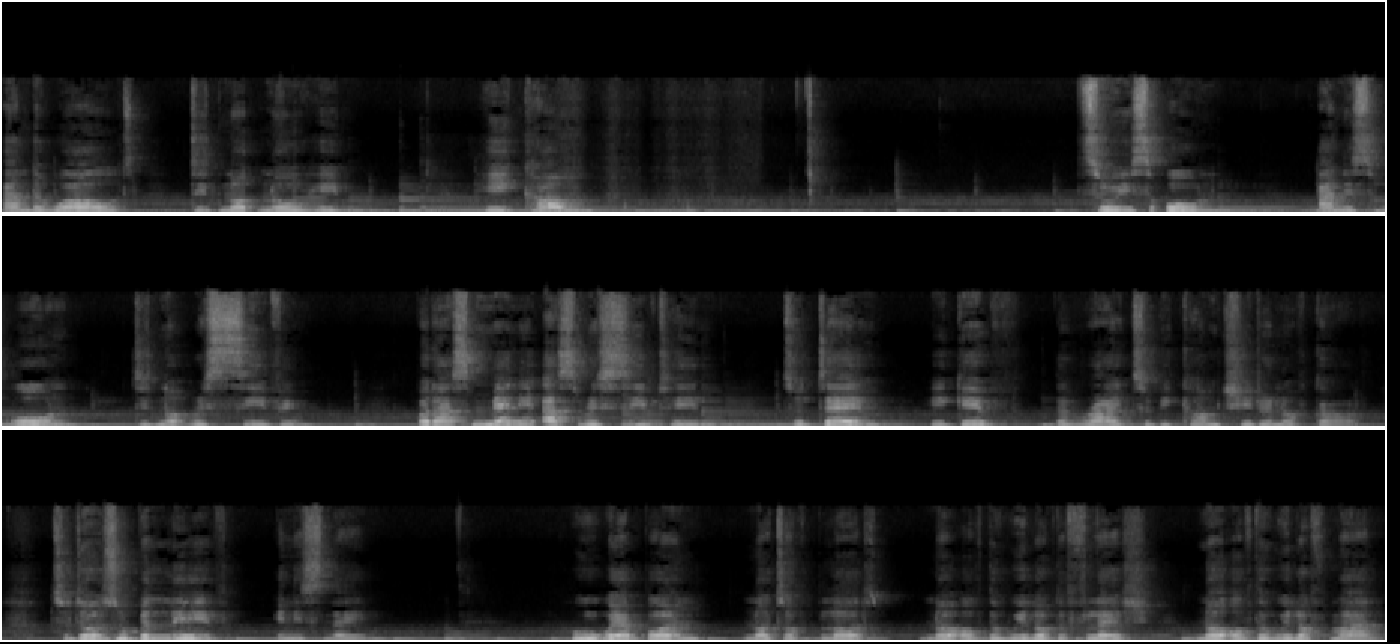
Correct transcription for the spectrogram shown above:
and the world did not know him. He come to his own, and his own did not receive him. But as many as received him, to them he gave the right to become children of God, to those who believe in his name, who were born not of blood, nor of the will of the flesh, nor of the will of man,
